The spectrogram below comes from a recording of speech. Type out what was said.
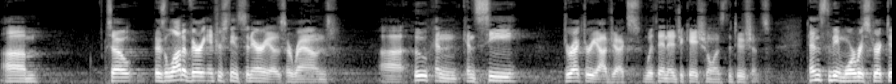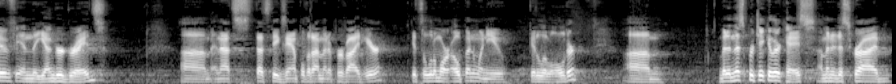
Um, so there's a lot of very interesting scenarios around uh, who can, can see directory objects within educational institutions. Tends to be more restrictive in the younger grades. Um, and that's, that's the example that I'm going to provide here. It gets a little more open when you get a little older. Um, but in this particular case, I'm going to describe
